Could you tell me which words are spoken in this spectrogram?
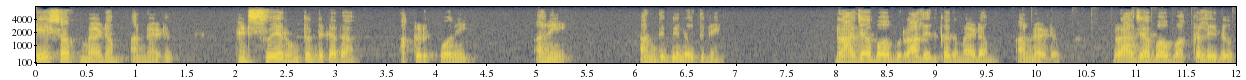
ఏ షాప్ మేడం? అన్నాడు. కిడ్స్ వేర్ ఉంటుంది కదా అక్కడికి పోని అని అంది వినోద్ని. రాజాబాబు రాలేదు కదా మేడం? అన్నాడు. రాజాబాబు అక్కర్లేదు.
